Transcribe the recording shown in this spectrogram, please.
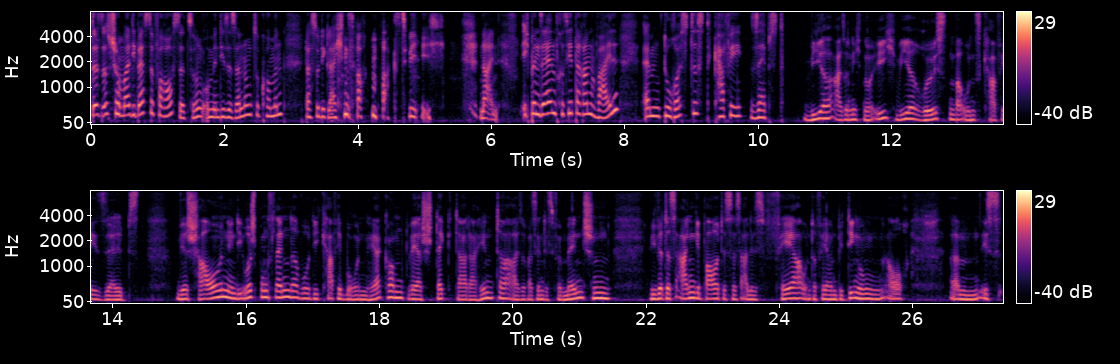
das ist schon mal die beste Voraussetzung, um in diese Sendung zu kommen, dass du die gleichen Sachen magst wie ich. Nein, ich bin sehr interessiert daran, weil ähm, du röstest Kaffee selbst. Wir, also nicht nur ich, wir rösten bei uns Kaffee selbst. Wir schauen in die Ursprungsländer, wo die Kaffeebohnen herkommt, wer steckt da dahinter, also was sind es für Menschen, wie wird das angebaut, ist das alles fair, unter fairen Bedingungen auch, ähm, ist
